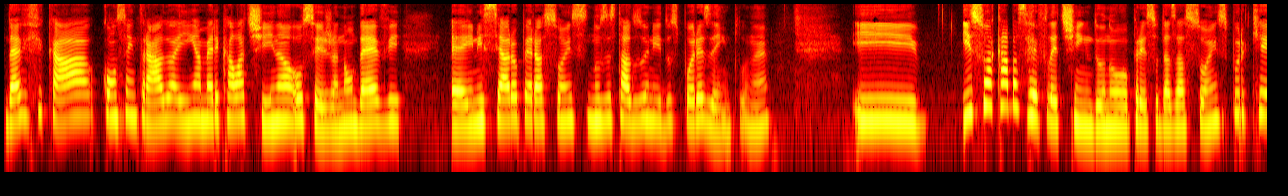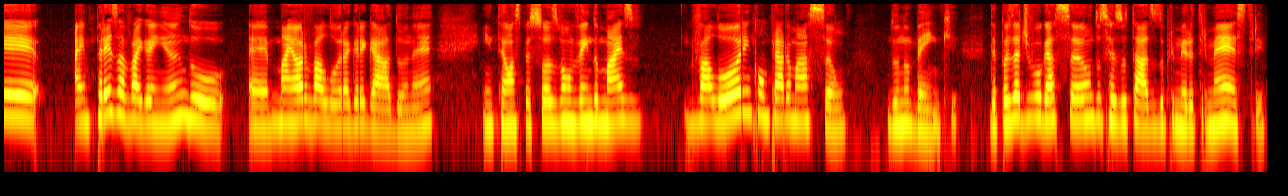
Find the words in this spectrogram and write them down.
deve ficar concentrado aí em América Latina, ou seja, não deve é, iniciar operações nos Estados Unidos, por exemplo, né? E isso acaba se refletindo no preço das ações, porque a empresa vai ganhando é, maior valor agregado, né? Então as pessoas vão vendo mais valor em comprar uma ação do Nubank. depois da divulgação dos resultados do primeiro trimestre,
